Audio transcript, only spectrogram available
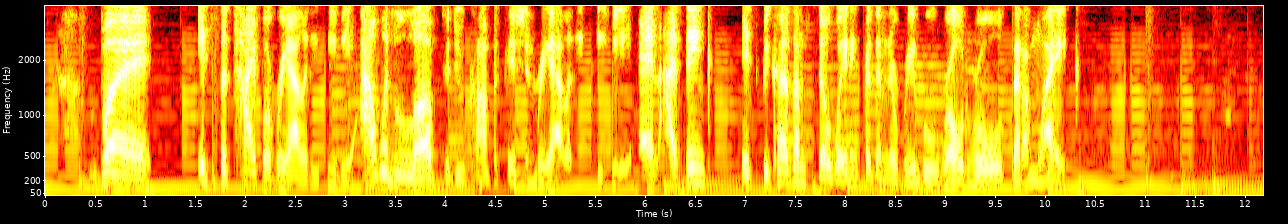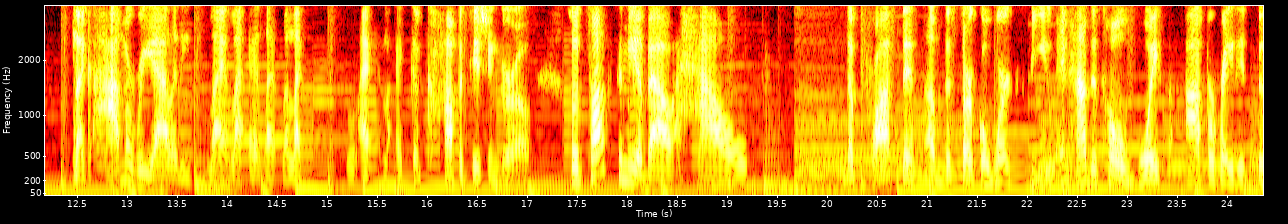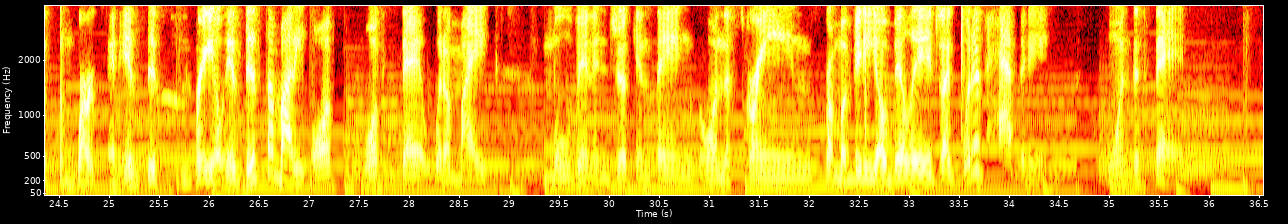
But it's the type of reality TV. I would love to do competition reality TV. And I think it's because I'm still waiting for them to reboot Road Rules that I'm like, like I'm a reality like like like like like, like a competition girl. So talk to me about how the process of the circle works for you and how this whole voice operated system works and is this real is this somebody off offset with a mic moving and juking things on the screen from a video village? Like, what is happening on the set?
